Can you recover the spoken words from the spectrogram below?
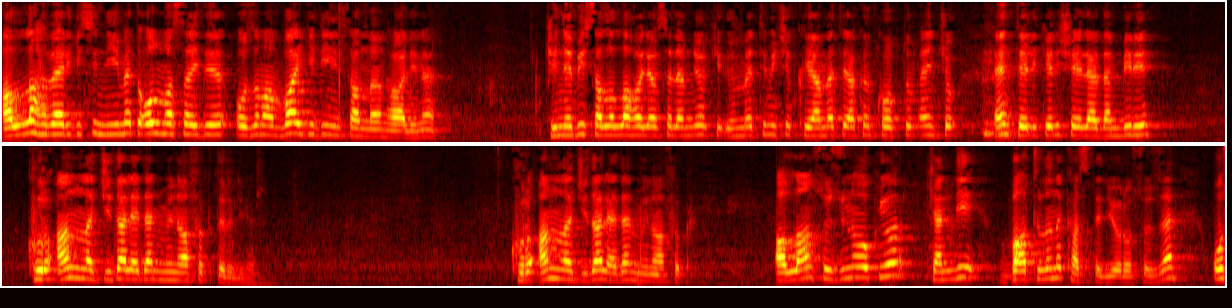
Allah vergisi nimet olmasaydı o zaman vay gidi insanların haline. Ki Nebi sallallahu aleyhi ve sellem diyor ki ümmetim için kıyamete yakın korktuğum en çok en tehlikeli şeylerden biri Kur'an'la cidal eden münafıktır diyor. Kur'an'la cidal eden münafık. Allah'ın sözünü okuyor, kendi batılını kastediyor o sözden. O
